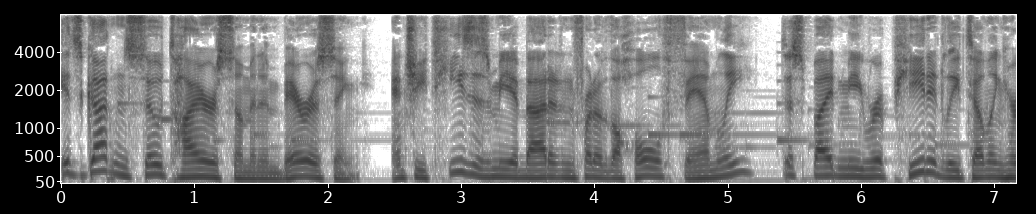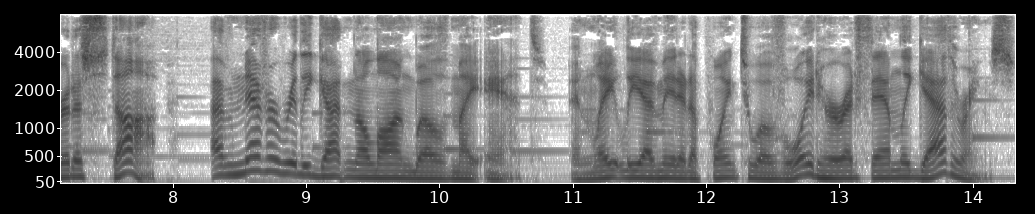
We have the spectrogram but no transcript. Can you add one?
It's gotten so tiresome and embarrassing, and she teases me about it in front of the whole family, despite me repeatedly telling her to stop. I've never really gotten along well with my aunt, and lately I've made it a point to avoid her at family gatherings.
